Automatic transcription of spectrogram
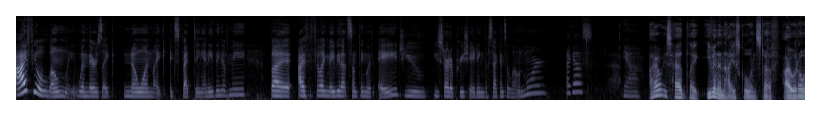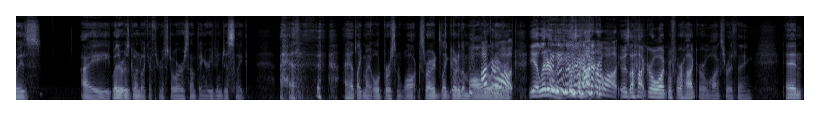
I feel lonely when there's like no one like expecting anything of me. But I feel like maybe that's something with age. You you start appreciating the seconds alone more, I guess. Yeah. I always had like even in high school and stuff, I would always I whether it was going to like a thrift store or something or even just like I had I had like my old person walks where I'd like go to the mall Hot or girl whatever. walk. Yeah, literally. It was a Hot hot girl walk. It was a hot girl walk before hot girl walks were a thing. And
